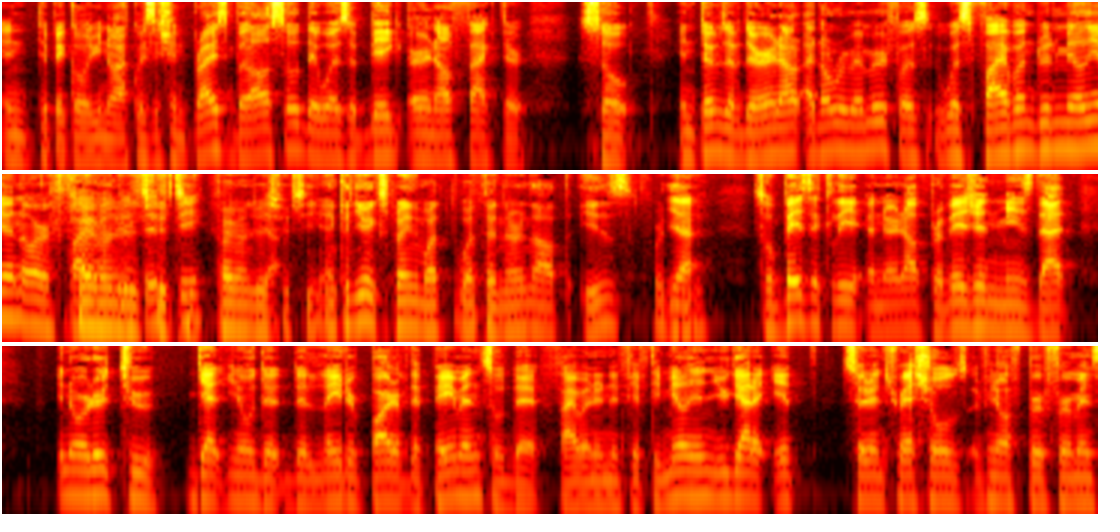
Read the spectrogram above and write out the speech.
in typical you know acquisition price. But also there was a big earnout factor. So in terms of the earnout, I don't remember if it was, was 500 million or 550. 550. And can you explain what, what an earnout is for the Yeah. So basically, an earnout provision means that in order to get you know the, the later part of the payment, so the 550 million, you gotta hit certain thresholds of you know of performance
